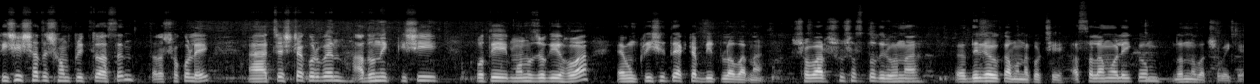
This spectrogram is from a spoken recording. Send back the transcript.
কৃষির সাথে সম্পৃক্ত আছেন, তারা সকলেই চেষ্টা করবেন আধুনিক কৃষি প্রতি মনোযোগী হওয়া এবং কৃষিতে একটা বিপ্লব আনা। সবার সুস্বাস্থ্য দীর্ঘনা, দীর্ঘায়ু কামনা করছি। আসসালামু আলাইকুম, ধন্যবাদ সবাইকে।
